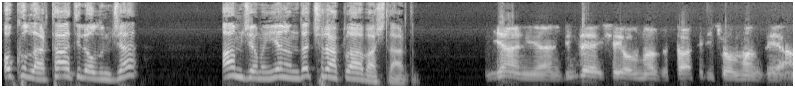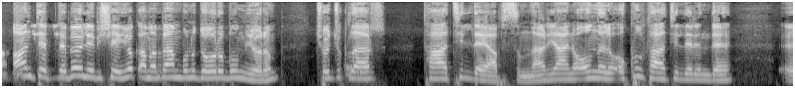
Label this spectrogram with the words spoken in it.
Okullar tatil olunca amcamın yanında çıraklığa başlardım. Yani yani bizde şey olmazdı. Tatil hiç olmazdı ya. Antep'te böyle bir şey yok ama ben bunu doğru bulmuyorum. Çocuklar tatil de yapsınlar. Yani onları okul tatillerinde e,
